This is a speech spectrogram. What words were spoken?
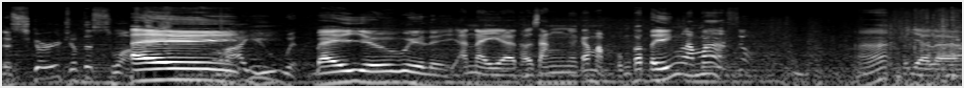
The scourge of the swamp. ê. Bayou Willie anh này à, thợ săn cá mập cũng có tiếng lắm á. Đó, bây giờ là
